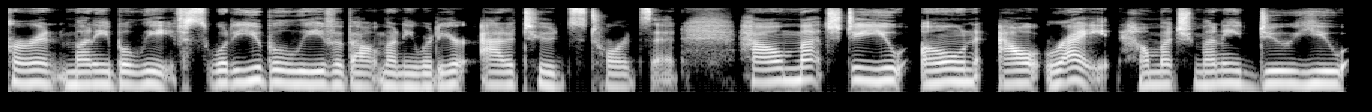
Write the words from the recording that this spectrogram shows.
current money beliefs? What do you believe about money? What are your attitudes towards it? How much do you own outright? How much money do you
